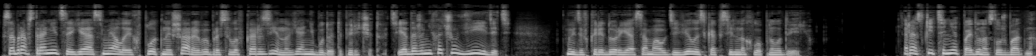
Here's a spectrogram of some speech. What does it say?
Собрав страницы, я смяла их в плотный шар и выбросила в корзину. Я не буду это перечитывать. Я даже не хочу видеть. Выйдя в коридор, я сама удивилась, как сильно хлопнула дверью. Раз Китти нет, пойду на службу одна.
